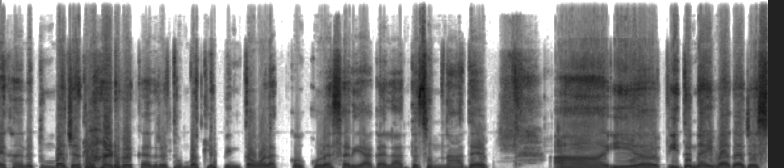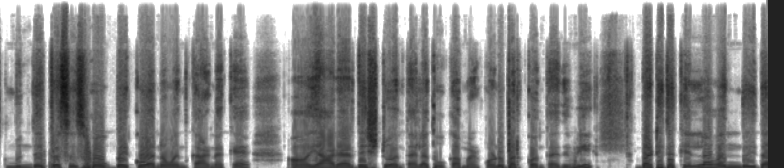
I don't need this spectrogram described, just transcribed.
ಯಾಕಂದ್ರೆ ತುಂಬಾ ಜಗಳ ಆಡ್ಬೇಕಾದ್ರೆ ತುಂಬಾ ಕ್ಲಿಪ್ಪಿಂಗ್ ತಗೊಳಕ್ಕೂ ಕೂಡ ಸರಿ ಆಗಲ್ಲ ಅಂತ ಸುಮ್ಮನಾದೆ ಈ, ಇದನ್ನ ಇವಾಗ ಜಸ್ಟ್ ಮುಂದೆ ಪ್ರೊಸೆಸ್ ಹೋಗ್ಬೇಕು ಅನ್ನೋ ಒಂದು ಕಾರಣಕ್ಕೆ ಯಾರ್ಯಾರ್ದೆಷ್ಟು ಅಂತ ಎಲ್ಲ ತೂಕ ಮಾಡ್ಕೊಂಡು ಬರ್ಕೊತಾ ಇದೀವಿ. ಬಟ್ ಇದಕ್ಕೆಲ್ಲ ಒಂದು ಇದ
